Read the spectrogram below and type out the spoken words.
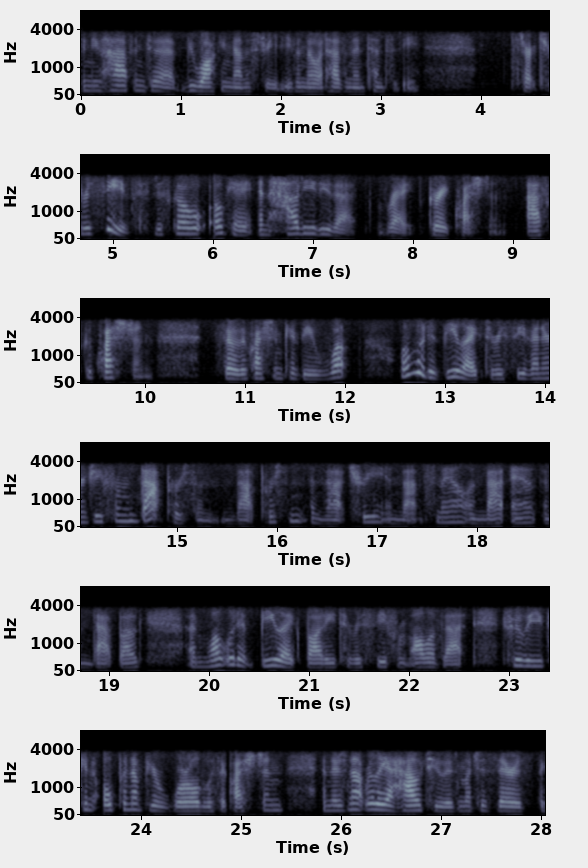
and you happen to be walking down the street, even though it has an intensity, start to receive. Just go, okay, and how do you do that? Right, great question. Ask a question. So the question could be, what what would it be like to receive energy from that person, that person, and that tree, and that snail, and that ant, and that bug? And what would it be like, body, to receive from all of that? Truly, you can open up your world with a question, and there's not really a how to as much as there is the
